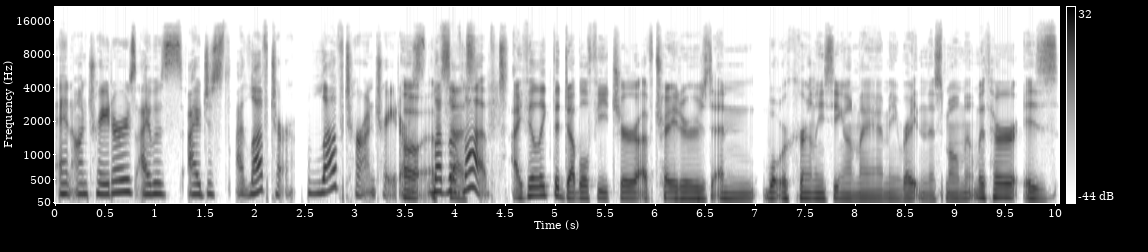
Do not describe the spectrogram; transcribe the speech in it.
And on Traitors, I was, I just, I loved her. Loved her on Traitors. Oh, loved, loved, loved. I feel like the double feature of Traitors and what we're currently seeing on Miami right in this moment with her is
